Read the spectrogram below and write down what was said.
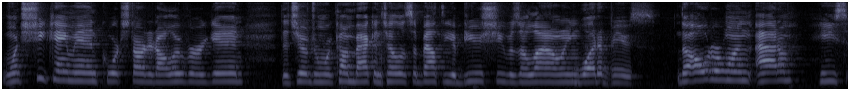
Once she came in, court started all over again. The children would come back and tell us about the abuse she was allowing. What abuse? The older one, Adam, he's,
